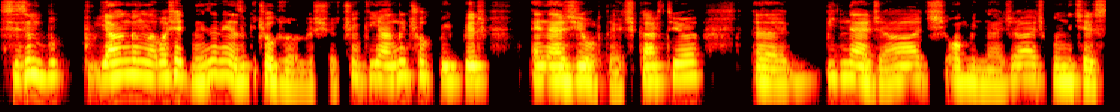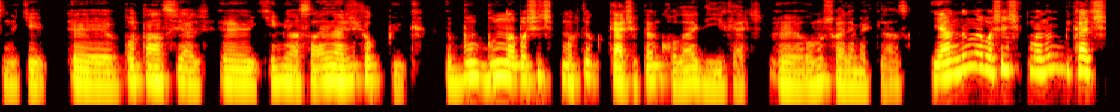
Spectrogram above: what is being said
sizin bu bu yangınla baş etmeniz de ne yazık ki çok zorlaşıyor. Çünkü yangın çok büyük bir enerjiyi ortaya çıkartıyor. Eee, binlerce ağaç, on binlerce ağaç, bunun içerisindeki, eee, potansiyel, eee, kimyasal enerji çok büyük. E, bu bununla başa çıkmak da gerçekten kolay değil eee, onu söylemek lazım. Yangınla başa çıkmanın birkaç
